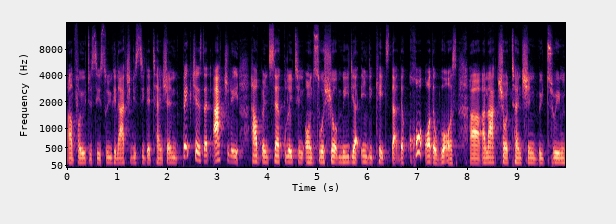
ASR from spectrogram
um, for you to see, so you can actually see the tension. Pictures that actually have been circulating on social media indicates that the core order was uh, an actual tension between,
